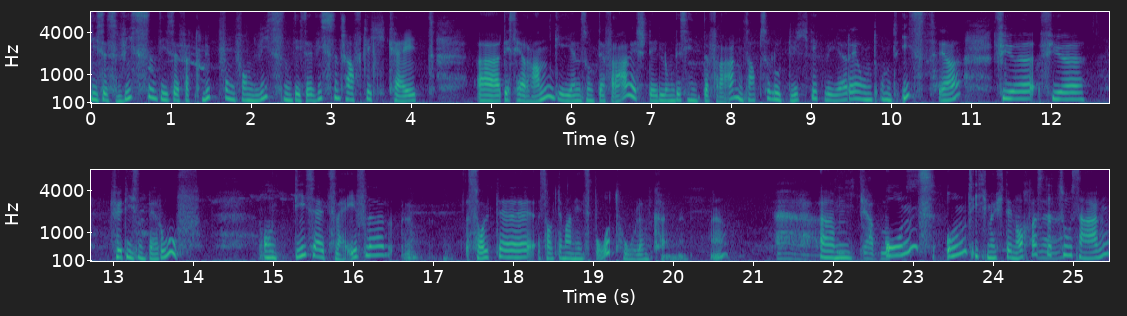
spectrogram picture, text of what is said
dieses Wissen, diese Verknüpfung von Wissen, diese Wissenschaftlichkeit des Herangehens und der Fragestellung, des Hinterfragens absolut wichtig wäre und, und ist ja, für, für für diesen Beruf. Und diese Zweifler sollte, sollte man ins Boot holen können. Ja? Ähm, und, und ich möchte noch was Ja. dazu sagen,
